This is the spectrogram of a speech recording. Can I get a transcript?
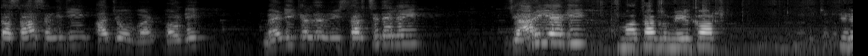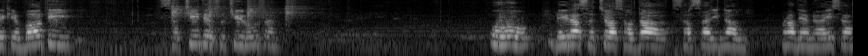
ਤਾਂ ਸਾਧ ਸੰਗਤ ਜੀ, ਅੱਜ ਉਹ ਬਾਡੀ ਮੈਡੀਕਲ ਰਿਸਰਚ ਦੇ ਲਈ ਜਾਰੀ ਹੈਗੀ। ਮਾਤਾ ਗੁਰਮੇਲ ਕੌਰ, ਜਿਹੜੇ ਕਿ ਬਹੁਤ ਹੀ ਸੱਚੀ ਤੇ ਸੁੱਚੀ ਰੂਹ ਸਨ। ਉਹ ਡੇਰਾ ਸੱਚਾ ਸੌਦਾ ਸਰਸਾ ਜੀ ਨਾਲ ਉਹਨਾਂ ਦੇ ਅਨੁਆਈ ਸਨ।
